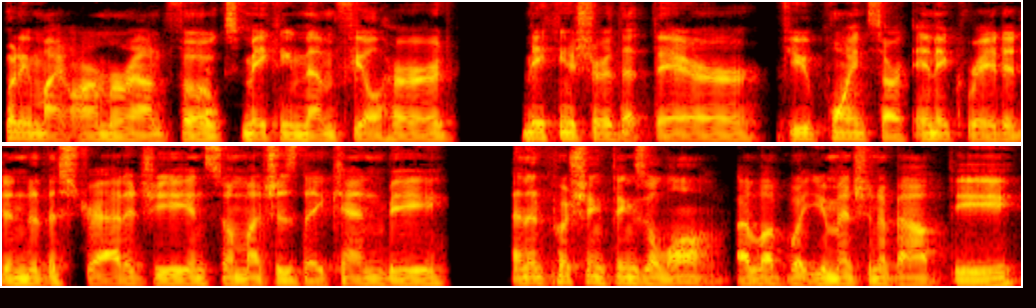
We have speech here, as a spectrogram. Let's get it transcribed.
putting my arm around folks, making them feel heard, making sure that their viewpoints are integrated into the strategy in so much as they can be, and then pushing things along. I love what you mentioned about the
